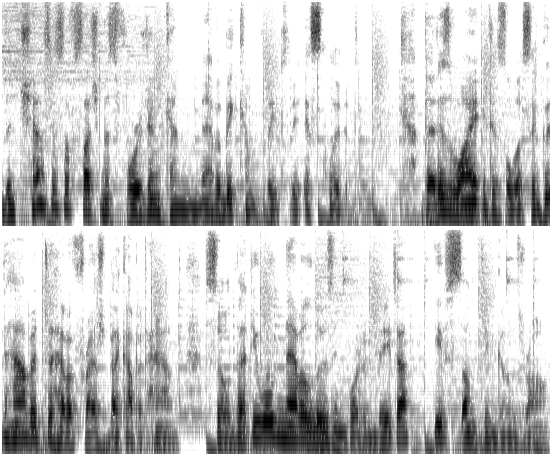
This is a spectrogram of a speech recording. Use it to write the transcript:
the chances of such misfortune can never be completely excluded. That is why it is always a good habit to have a fresh backup at hand, so that you will never lose important data if something goes wrong.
